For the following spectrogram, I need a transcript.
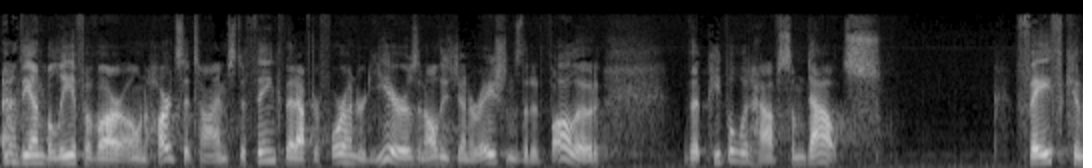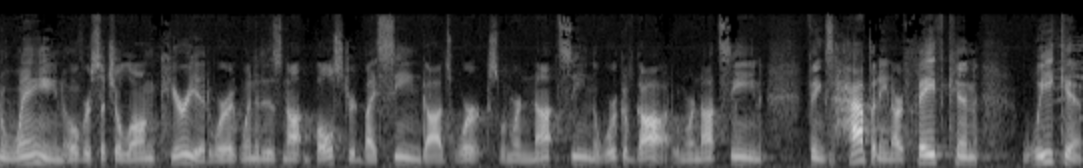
the unbelief of our own hearts at times, to think that after 400 years and all these generations that had followed, that people would have some doubts. Faith can wane over such a long period where, when it is not bolstered by seeing God's works, when we're not seeing the work of God, when we're not seeing things happening, our faith can weaken.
